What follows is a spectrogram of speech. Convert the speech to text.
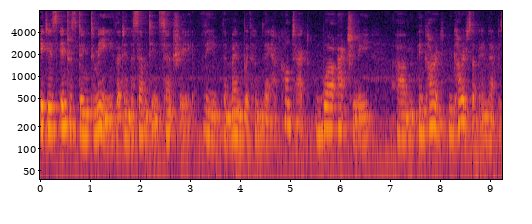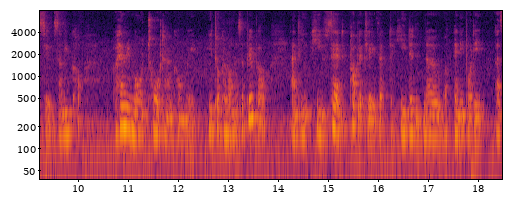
it is interesting to me that in the 17th century, the, the men with whom they had contact were actually um, encouraged, encouraged them in their pursuits. I mean, Co Henry More taught Anne Conway. He took her on as a pupil. And he, he said publicly that he didn't know of anybody as,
